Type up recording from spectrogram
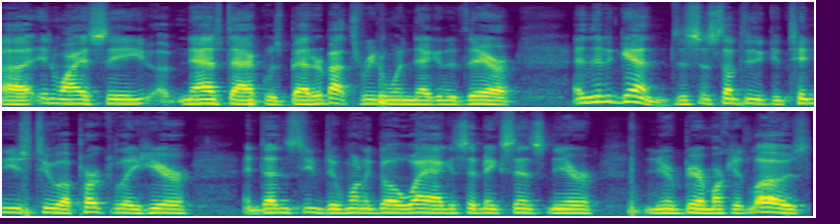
Uh, NYSE, uh, NASDAQ was better, about three to one negative there. And then again, this is something that continues to uh, percolate here and doesn't seem to want to go away. I guess it makes sense near near bear market lows.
